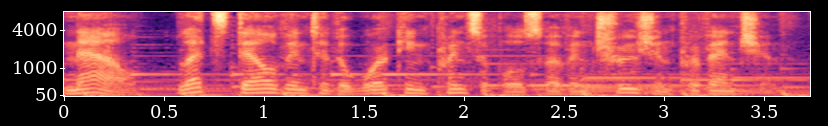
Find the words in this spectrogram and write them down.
Now, let's delve into the working principles of intrusion prevention.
